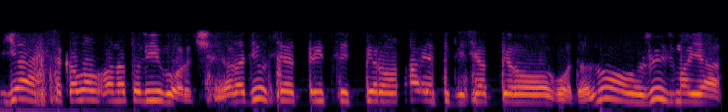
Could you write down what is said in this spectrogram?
Я Соколов Анатолий Егорович. Родился 31 мая 51 года. Ну, жизнь моя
